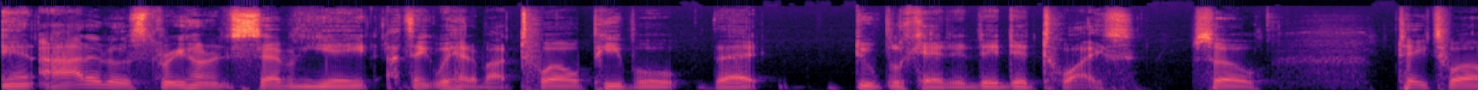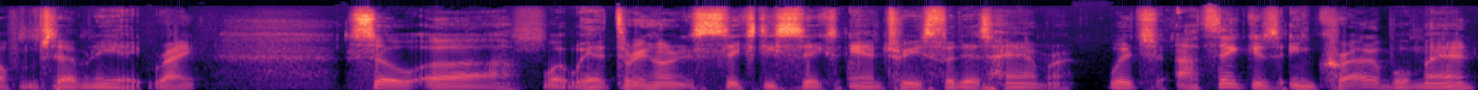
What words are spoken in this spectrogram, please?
And out of those 378, I think we had about 12 people that duplicated. They did twice. So take 12 from 78, right? So uh what we had 366 entries for this hammer, which I think is incredible, man.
